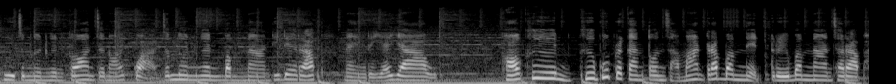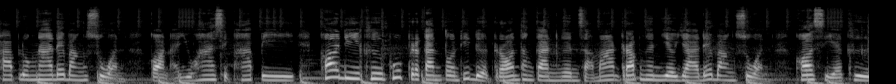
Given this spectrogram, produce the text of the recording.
คือจำนวนเงินก้อนจะน้อยกว่าจำนวนเงินบำนาญที่ได้รับในระยะยาว ขอคืน คือผู้ประกันตนสามารถรับบำเหน็จ หรือบำนาญชราภาพล่วงหน้าได้บางส่วน ก่อนอายุ 55 ปี ข้อดีคือผู้ประกันตนที่เดือดร้อนทางการเงิน สามารถรับเงินเยียวยาได้บางส่วน ข้อเสียคือ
